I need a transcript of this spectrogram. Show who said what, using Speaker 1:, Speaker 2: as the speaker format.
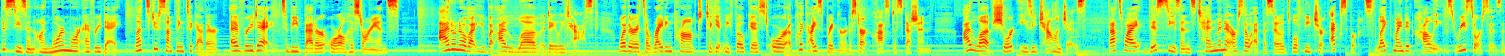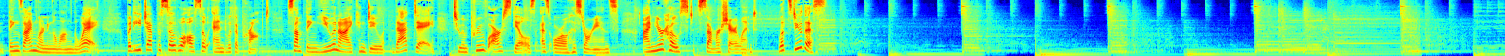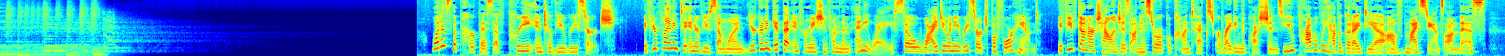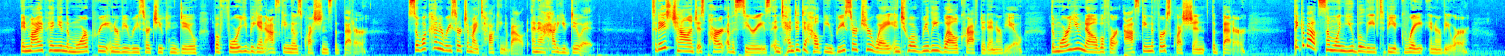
Speaker 1: This season on More and More Every Day, let's do something together every day to be better oral historians. I don't know about you, but I love a daily task, whether it's a writing prompt to get me focused or a quick icebreaker to start class discussion. I love short, easy challenges. That's why this season's 10 minute or so episodes will feature experts, like minded colleagues, resources, and things I'm learning along the way. But each episode will also end with a prompt, something you and I can do that day to improve our skills as oral historians. I'm your host, Summer Cherland. Let's do this. What is the purpose of pre interview research? If you're planning to interview someone, you're going to get that information from them anyway, so why do any research beforehand? If you've done our challenges on historical context or writing the questions, you probably have a good idea of my stance on this. In my opinion, the more pre interview research you can do before you begin asking those questions, the better. So, what kind of research am I talking about, and how do you do it? Today's challenge is part of a series intended to help you research your way into a really well crafted interview. The more you know before asking the first question, the better. Think about someone you believe to be a great interviewer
